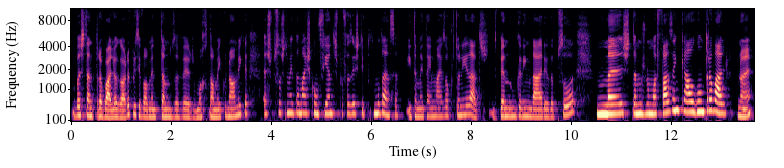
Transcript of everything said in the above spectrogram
bastante trabalho agora, principalmente estamos a ver uma retoma económica, as pessoas também estão mais confiantes para fazer este tipo de mudança e também têm mais oportunidades. Depende um bocadinho da área da pessoa, mas estamos numa fase em que há algum trabalho, não é?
